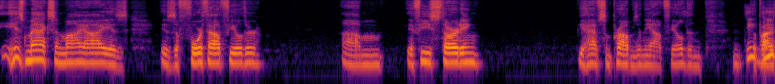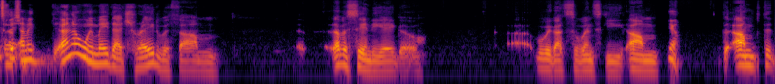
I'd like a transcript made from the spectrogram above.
his max in my eye is is a fourth outfielder. Um, if he's starting, you have some problems in the outfield, and Do, The do you think, I mean, I know we made that trade with um, that was San Diego, uh, where we got Suwinski. Um, Yeah. Um, the,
